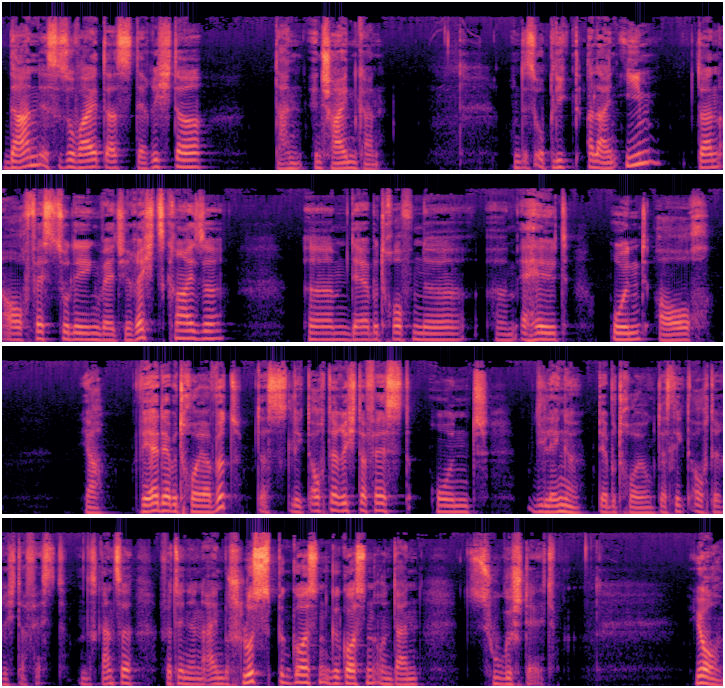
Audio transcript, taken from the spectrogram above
dann ist es soweit, dass der Richter dann entscheiden kann. Und es obliegt allein ihm, dann auch festzulegen, welche Rechtskreise ähm, der Betroffene ähm, erhält und auch, ja, wer der Betreuer wird. Das legt auch der Richter fest und die Länge der Betreuung, das legt auch der Richter fest. Und das Ganze wird dann in einen Beschluss begossen, gegossen und dann zugestellt. Ja,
